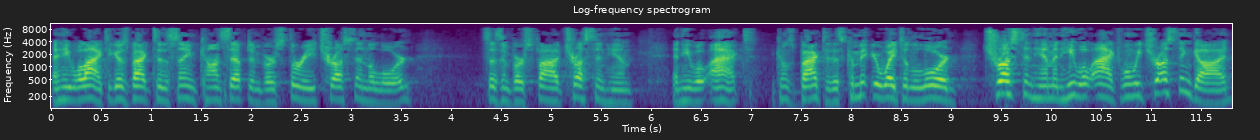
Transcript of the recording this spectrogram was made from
and He will act. He goes back to the same concept in verse 3, trust in the Lord. It says in verse 5, trust in Him and He will act. He comes back to this, commit your way to the Lord, trust in Him and He will act. When we trust in God,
